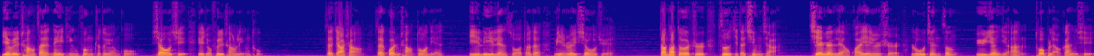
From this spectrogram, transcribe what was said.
因为常在内廷奉职的缘故，消息也就非常灵通。再加上在官场多年，以历练所得的敏锐嗅觉，当他得知自己的亲家前任两淮盐运使卢建增与盐引案脱不了干系，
